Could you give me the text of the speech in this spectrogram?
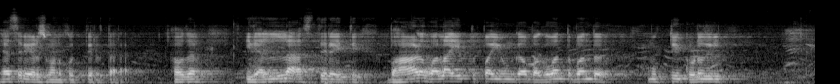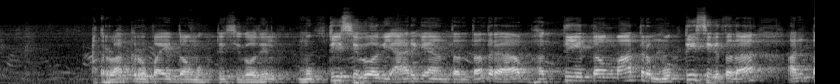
ಹೆಸರು ಏರಿಸ್ಕೊಂಡು ಕೂತಿರ್ತಾರೆ. ಹೌದಾ? ಇದೆಲ್ಲ ಅಸ್ಥಿರ ಐತಿ. ಭಾಳ ಹೊಲ ಇತ್ತಪ್ಪ ಇವಂಗ, ಭಗವಂತ ಬಂದು ಮುಕ್ತಿ ಕೊಡೋದಿಲ್ಲ. ರೊಕ್ಕ ರೂಪಾಯಿ ಇದ್ದವ್ ಮುಕ್ತಿ ಸಿಗೋದಿಲ್ಲ ಮುಕ್ತಿ ಸಿಗೋದು ಯಾರಿಗೆ ಅಂತಂತಂದ್ರೆ ಭಕ್ತಿ ಇದ್ದವ್ ಮಾತ್ರ ಮುಕ್ತಿ ಸಿಗ್ತದ. ಅಂತ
